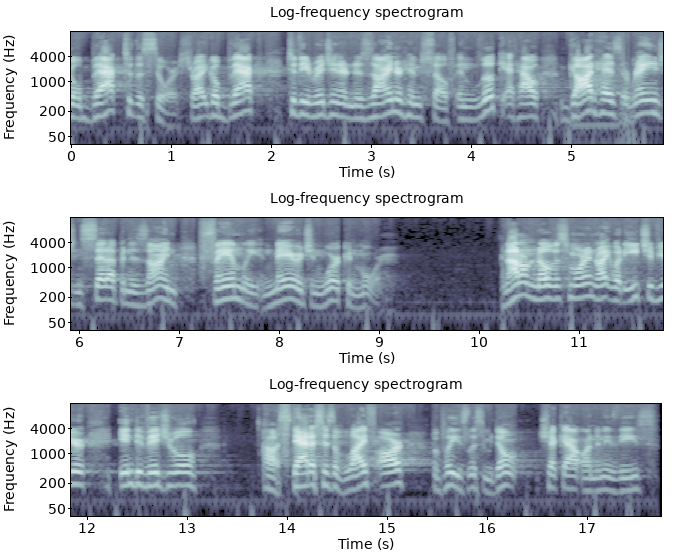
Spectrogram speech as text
go back to the source, right? Go back to the originator and designer himself and look at how God has arranged and set up and designed family and marriage and work and more. And I don't know this morning, right, what each of your individual uh, statuses of life are, but please listen me, don't check out on any of these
